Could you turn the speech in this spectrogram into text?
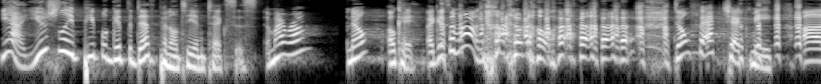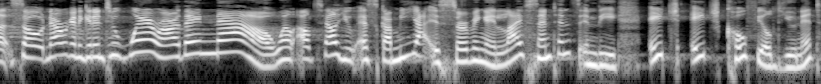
Yeah, usually people get the death penalty in Texas. Am I wrong? No? Okay. I guess I'm wrong. I don't know. don't fact check me. Uh, so now we're going to get into where are they now? Well, I'll tell you, Escamilla is serving a life sentence in the H.H. Coffield Unit,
